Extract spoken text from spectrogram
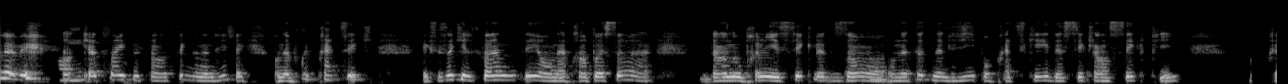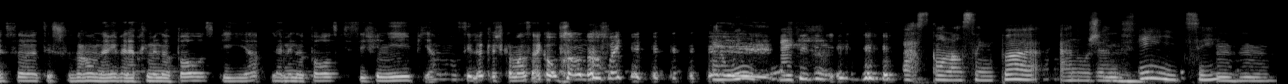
mais oui. 400 et 600 cycles dans notre vie. on a beaucoup de pratiques. C'est ça qui est le fun. On n'apprend pas ça euh, dans nos premiers cycles, disons. On a toute notre vie pour pratiquer de cycle en cycle. Puis après ça, souvent, on arrive à la préménopause, puis ah, la ménopause, puis c'est fini. Puis ah non, c'est là que je commence à comprendre enfin. Ben oui, ben, parce qu'on ne l'enseigne pas à nos jeunes mmh. filles, tu sais. Mmh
